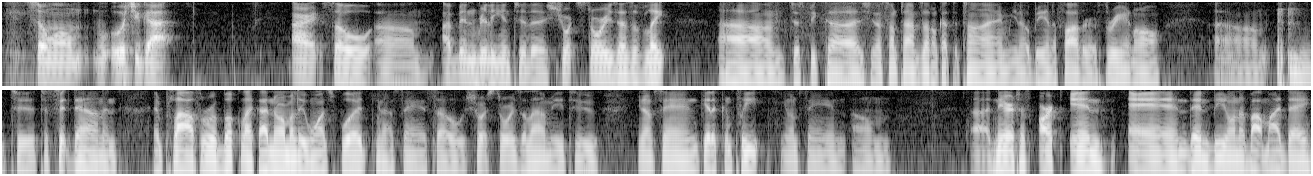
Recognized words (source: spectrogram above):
So um, what you got? All right, so um, I've been really into the short stories as of late, um, just because you know sometimes I don't got the time, you know, being a father of three and all, um, to to sit down and and plow through a book like I normally once would. You know what I'm saying? So short stories allow me to, you know what I'm saying, get a complete, you know what I'm saying, um, uh, narrative arc in and then be on about my day, you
